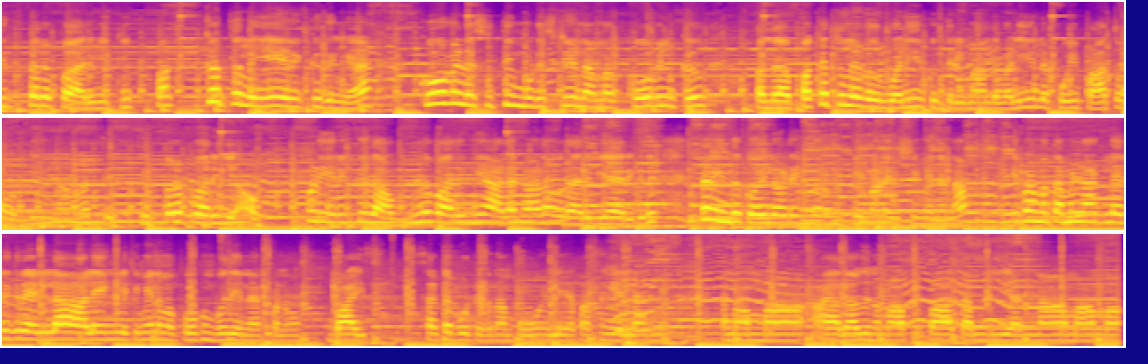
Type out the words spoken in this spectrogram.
திருப்பரப்பு அருவிக்கு பக்கத்துலேயே இருக்குதுங்க. கோவிலை சுற்றி முடிச்சுட்டு நம்ம கோவிலுக்கு அந்த பக்கத்தில் ஒரு வழி இருக்கும் தெரியுமா? அந்த வழியில் போய் பார்த்தோம் அப்படின்னா திருப்பரப்பு அருவி அப்படி இருக்குது? அவ்வளோ அருமையாக அழகான ஒரு அருவியாக இருக்குது. சரி இந்த கோயிலோட இன்னொரு முக்கியமான விஷயம் என்னென்னா இப்போ நம்ம தமிழ்நாட்டில் இருக்கிற எல்லா ஆலயங்களுக்குமே நம்ம போகும்போது என்ன பண்ணுவோம்? பாய்ஸ் சட்டை போட்டுட்டு தான் போவோம் இல்லையா? பசங்க எல்லாருமே. நம்ம அம்மா அதாவது நம்ம அப்பா தம்பி அண்ணா மாமா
